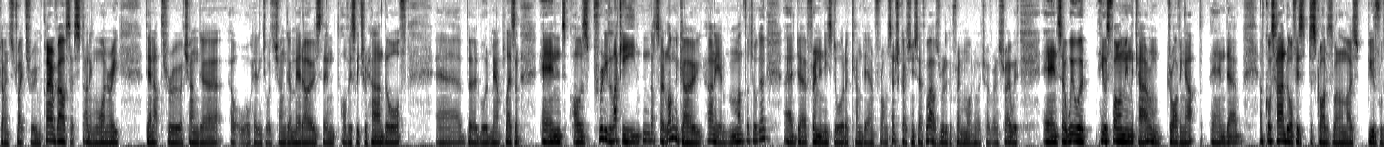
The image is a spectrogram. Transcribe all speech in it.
going straight through McLaren Vale, so stunning winery, then up through Echunga or, heading towards Echunga Meadows, then obviously through Hahndorf. Uh, Birdwood, Mount Pleasant, and I was pretty lucky not so long ago, only a month or two ago. I had a friend and his daughter come down from Central Coast, New South Wales, a really good friend of mine who I travel around Australia with, and so we were. He was following me in the car and driving up, and uh, of course Hahndorf is described as one of the most beautiful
